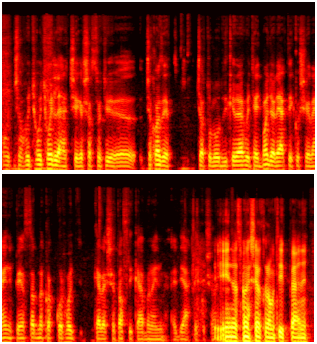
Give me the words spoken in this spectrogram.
hogy, hogy, hogy, hogy lehetséges az, hogy csak azért csatolódik ide, hogy egy magyar játékosért ennyi pénzt adnak, akkor hogy keresett Afrikában egy, egy játékos. Én ezt meg sem akarom tippelni.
